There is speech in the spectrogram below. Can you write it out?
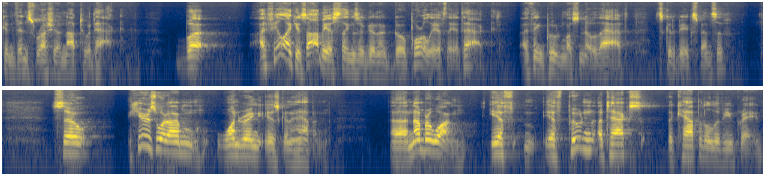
convince Russia not to attack. But I feel like it's obvious things are going to go poorly if they attack. I think Putin must know that. It's going to be expensive. So here's what I'm wondering is going to happen. Uh, number one, if, if Putin attacks the capital of Ukraine,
